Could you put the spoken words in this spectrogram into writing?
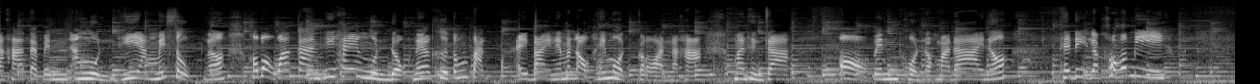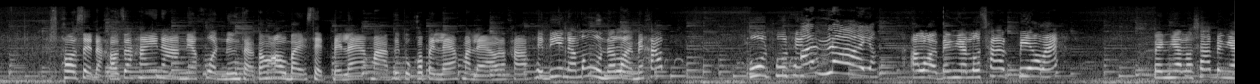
นะคะ แต่เป็นองุ่นที่ยังไม่สุกเนาะเขาบอกว่าการที่ให้องุ่นดกเนี่ยคือต้องตัดไอใบเนี่ยมันออกให้หมดก่อนนะคะ มันถึงจะ ออกเป็นผลออกมาได้เนาะเทดดี้แล้วเขาก็มี พอเสร็จอะเขาจะให้น้ำเนี่ยขวดนึงแต่ต้องเอาใบเสร็จไปแลกมาพี่ตุ๊กก็ไปแลกมาแล้วนะคะเทดดี้น้ำองุ่นอร่อยไหมครับ พูดพูดให้อร่อยอร่อยเป็นไงรสชาติเปรี้ยวไหมเป็นไงรสชาติเป็นไง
